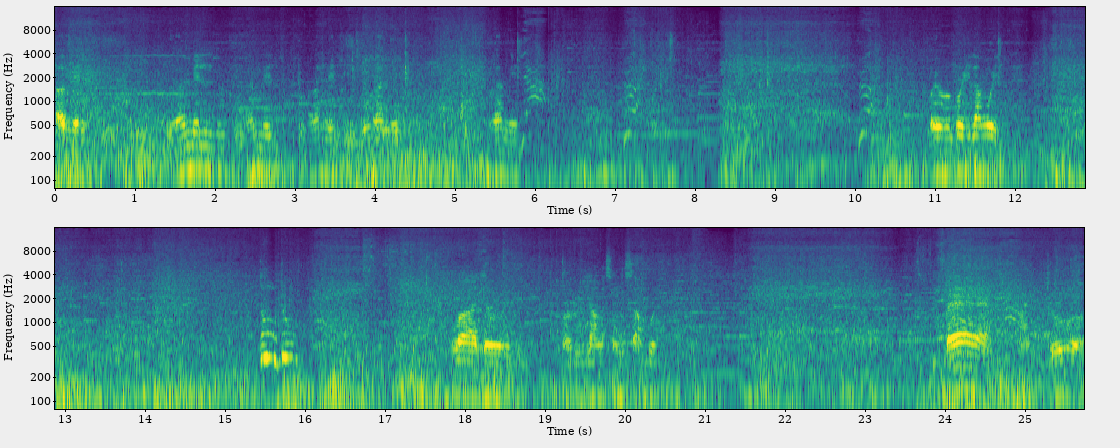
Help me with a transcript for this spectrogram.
Hamil hamil hamil hamil ibu hamil hamil woi woi woi hilang woi tung tung waduh baru hilang langsung disambut bam hancur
